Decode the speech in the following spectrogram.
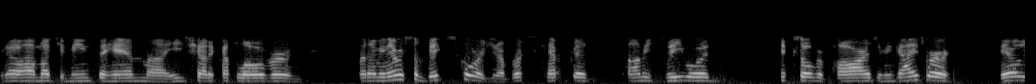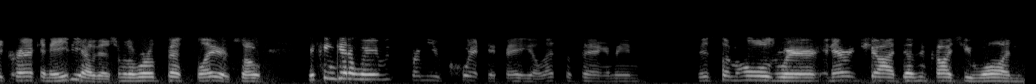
You know how much it means to him. Uh, he shot a couple over, and but I mean, there were some big scores. You know, Brooks Koepka, Tommy Fleetwood, six over pars. I mean, guys were barely cracking 80 out of there. Some of the world's best players. So it can get away from you quick at Bay Hill. That's the thing. I mean, there's some holes where an errant shot doesn't cost you one.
